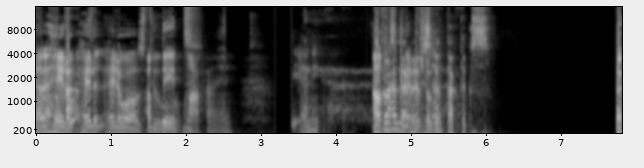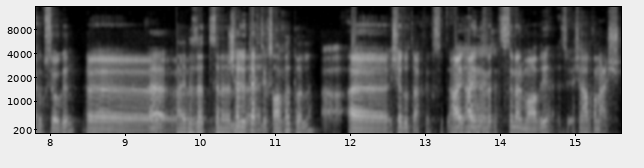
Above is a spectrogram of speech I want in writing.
آه، Halo Halo Halo Wars 2 update. ما أعرف يعني يعني آه شو عن لعبة Shogun؟ Tactics Tactics Shogun آه هاي نزلت السنة اللي Tactics طافت ولا؟ آه Shadow Tactics هاي هاي آه، نزلت آه. السنة الماضية شهر 12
